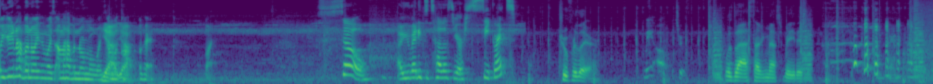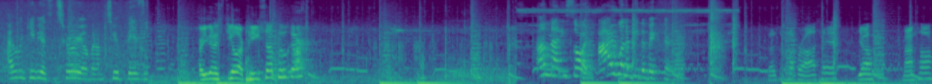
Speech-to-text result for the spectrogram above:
But you're gonna have an annoying voice. I'm gonna have a normal voice. Yeah, I'm a yeah. cop. Okay. Fine. So, are you ready to tell us your secret? Truth or dare? Me? Oh, true. Was the last time you masturbated? I would give you a tutorial, but I'm too busy. Are you gonna steal our pizza, Pucca? I'm Maddie Sword. I want to be the victor. That's a paparazzi. Yeah, Martha,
